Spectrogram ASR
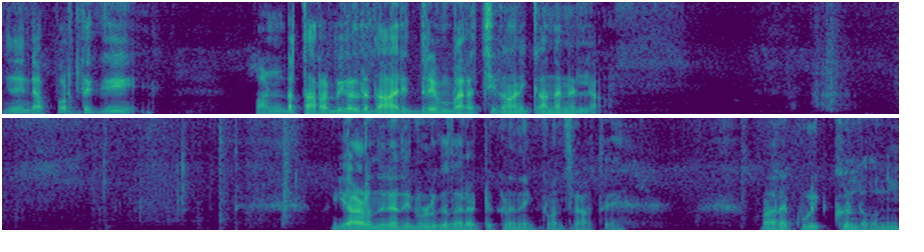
ഇതിന്റെ അപ്പുറത്തേക്ക് പണ്ടത്തെ അറബികളുടെ ദാരിദ്ര്യം വരച്ച് കാണിക്കാൻ തന്നെ ഇല്ല. ഇയാളെന്തിനാ അതിനുള്ളിൽ തലട്ടിക്കണെന്ന് എനിക്ക് മനസ്സിലാകത്തേ? വളരെ കുളിക്കുന്നുണ്ടോ നീ?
